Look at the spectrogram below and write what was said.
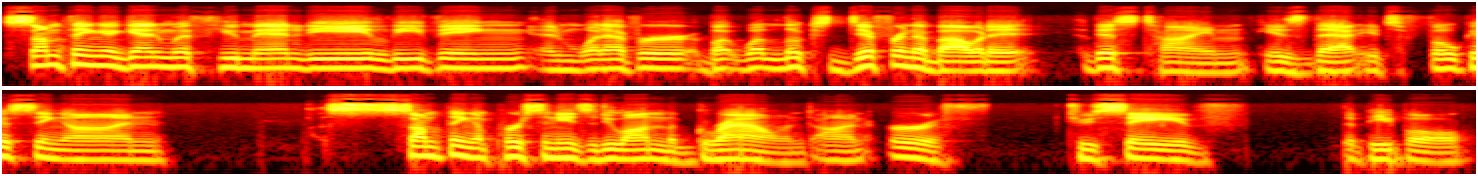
Something again with humanity leaving and whatever, but what looks different about it this time is that it's focusing on something a person needs to do on the ground on earth to save the people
